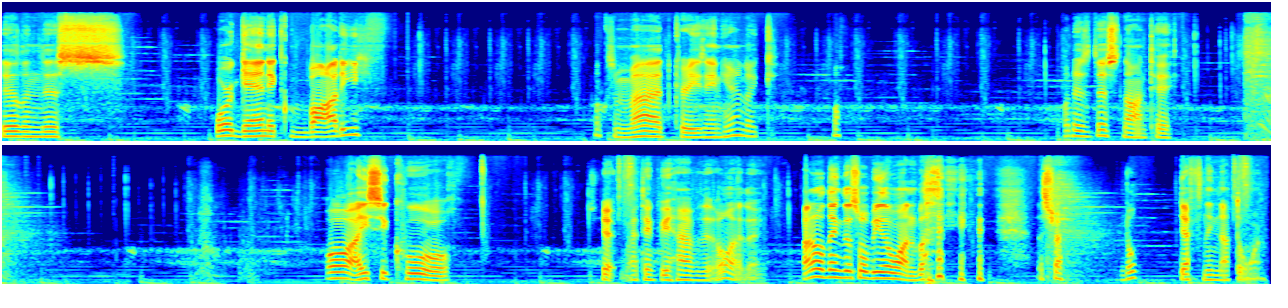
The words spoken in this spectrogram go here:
Still in this organic body. Looks mad crazy in here, like... Oh. What is this, Dante? Oh, icy cool. Shit, I think we have the... Oh, I don't think this will be the one, but... let's try. Nope, definitely not the one.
